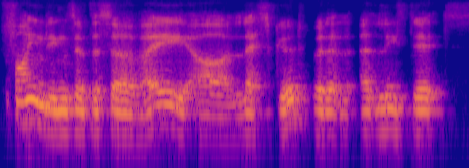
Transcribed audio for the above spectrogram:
findings of the survey are less good, but at, at least it's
